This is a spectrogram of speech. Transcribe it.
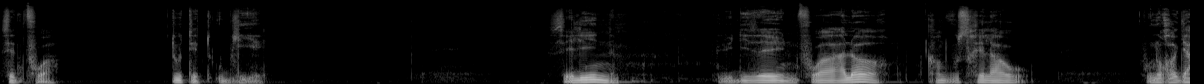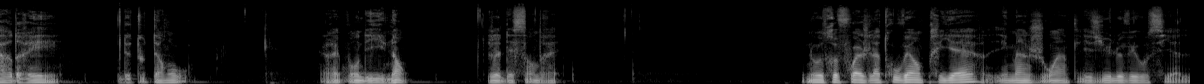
Cette fois, tout est oublié. Céline lui disait une fois Alors, quand vous serez là-haut, vous nous regarderez de tout en haut. Elle répondit Non, je descendrai. Une autre fois, je la trouvais en prière, les mains jointes, les yeux levés au ciel.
